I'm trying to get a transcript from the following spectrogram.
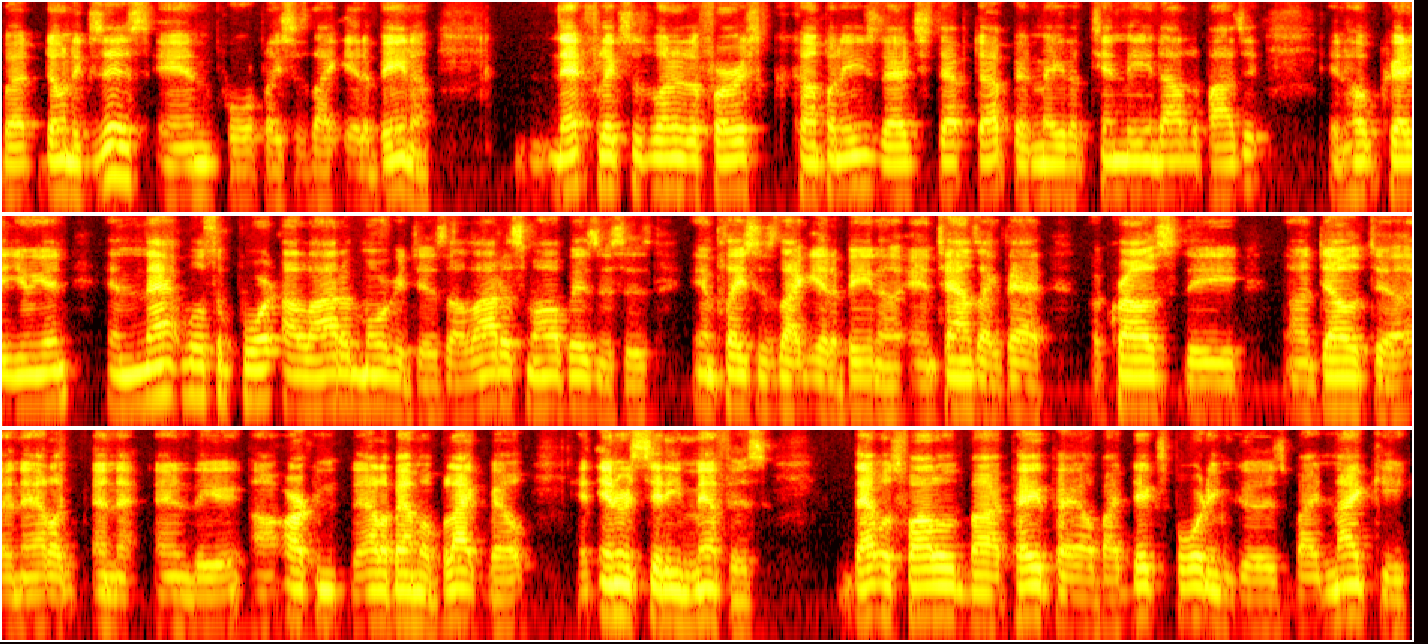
but don't exist in poor places like Itta Bena. Netflix was one of the first companies that stepped up and made a $10 million deposit in Hope Credit Union. And that will support a lot of mortgages, a lot of small businesses in places like Itta Bena and towns like that across the uh, Delta and the, and and the, uh, the Alabama Black Belt in inner city Memphis. That was followed by PayPal, by Dick's Sporting Goods, by Nike,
